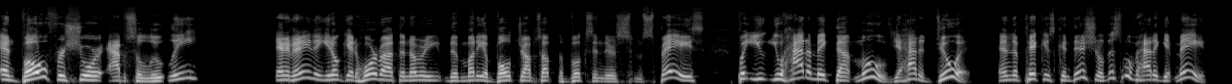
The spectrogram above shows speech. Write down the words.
And Bo for sure, absolutely. And if anything, you don't get Horvat, the number the money of both drops up the books and there's some space. But you you had to make that move. You had to do it. And the pick is conditional. This move had to get made.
